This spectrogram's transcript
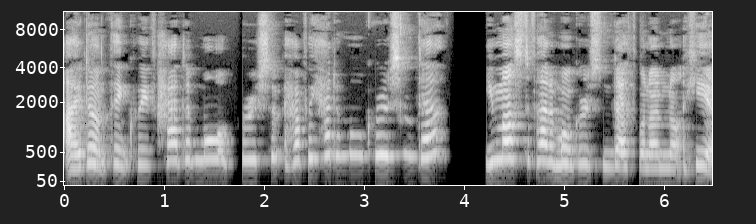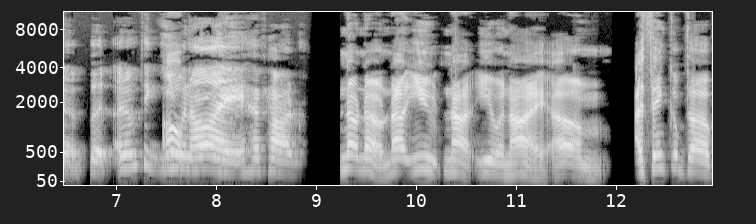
I don't think we've had a more gruesome have we had a more gruesome death? You must have had a more gruesome death when I'm not here, but I don't think you Oh. and I have had No, no, not you, not you and I. Um, I think the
